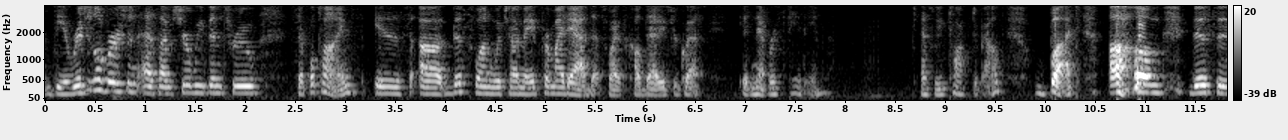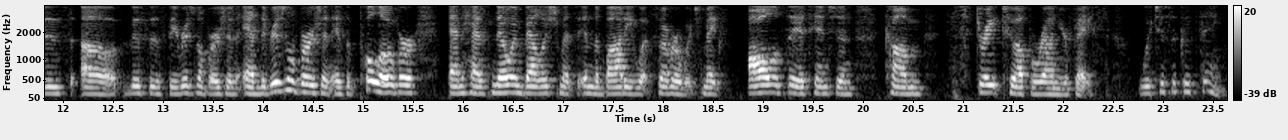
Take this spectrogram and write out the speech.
The original version, as I'm sure we've been through several times, is uh, this one, which I made for my dad. That's why it's called Daddy's Request. It never fit him as we've talked about. But um, this is uh, this is the original version, and the original version is a pullover and has no embellishments in the body whatsoever, which makes all of the attention come straight to up around your face, which is a good thing.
